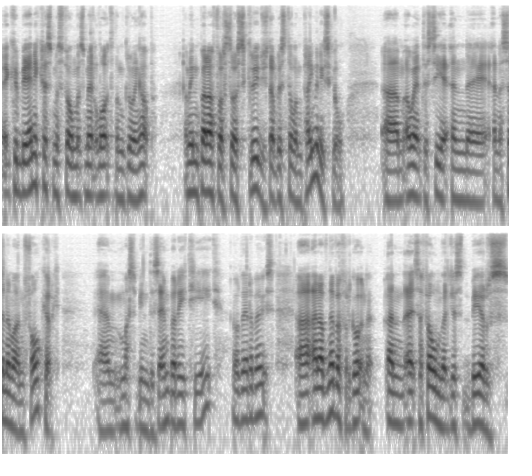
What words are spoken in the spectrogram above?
It could be any Christmas film that's meant a lot to them growing up. I mean, when I first saw Scrooged, I was still in primary school. Um, I went to see it in in a cinema in Falkirk. Um, must have been December '88 or thereabouts, uh, and I've never forgotten it. And it's a film that just bears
